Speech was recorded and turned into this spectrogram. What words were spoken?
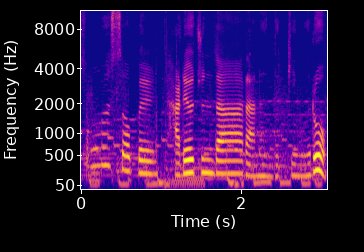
속눈썹을 다려준다라는 느낌으로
